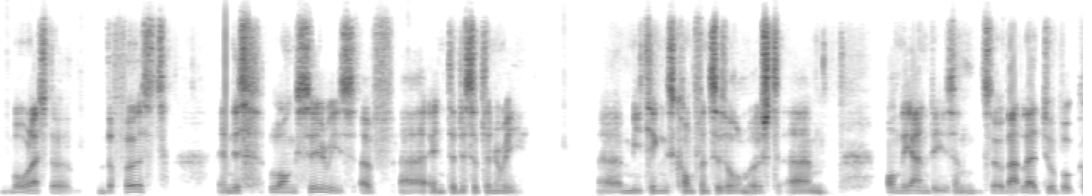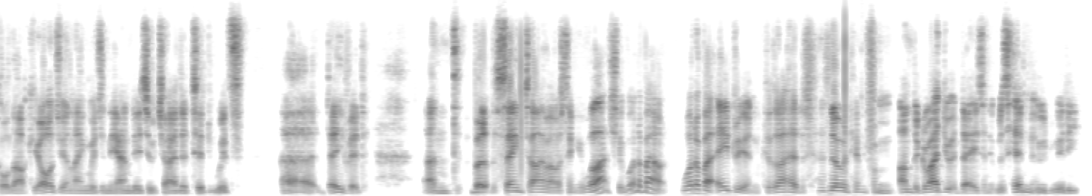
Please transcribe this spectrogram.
more or less the, the first in this long series of uh, interdisciplinary uh, meetings, conferences almost. Um, on the Andes. And so that led to a book called Archaeology and Language in the Andes, which I edited with uh, David. And but at the same time, I was thinking, well, actually, what about what about Adrian? Because I had known him from undergraduate days, and it was him who'd really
